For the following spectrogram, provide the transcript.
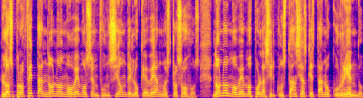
Los profetas no nos movemos en función de lo que vean nuestros ojos. No nos movemos por las circunstancias que están ocurriendo.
